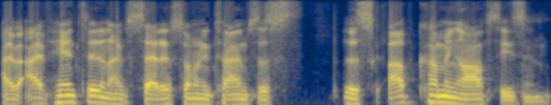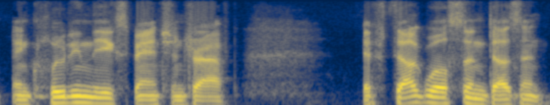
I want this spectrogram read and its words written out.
I've, I've hinted and I've said it so many times this this upcoming offseason, including the expansion draft. If Doug Wilson doesn't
